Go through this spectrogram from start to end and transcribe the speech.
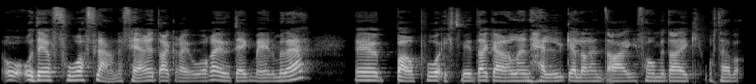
og, det å få flere feriedager i året er jo det jeg mener med det. Eh, bare på ettermiddager eller en helg eller en dag, formiddag, whatever.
